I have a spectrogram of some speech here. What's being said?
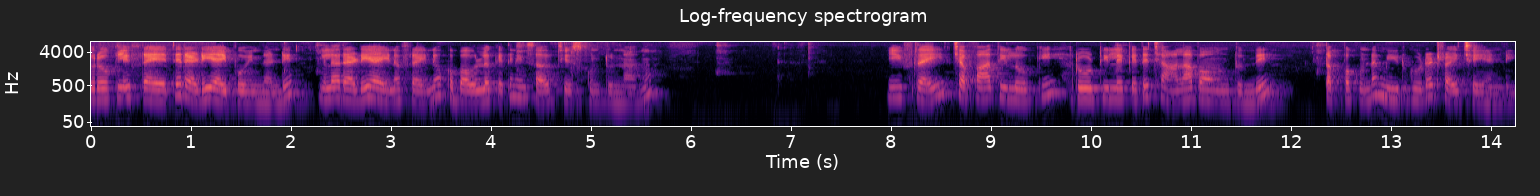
బ్రోకలీ ఫ్రై అయితే రెడీ అయిపోయిందండి. ఇలా రెడీ అయిన ఫ్రైని ఒక బౌల్లోకి అయితే నేను సర్వ్ చేసుకుంటున్నాను. ఈ ఫ్రై చపాతీలోకి రోటీలోకి అయితే చాలా బాగుంటుంది. తప్పకుండా మీరు కూడా ట్రై చేయండి.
